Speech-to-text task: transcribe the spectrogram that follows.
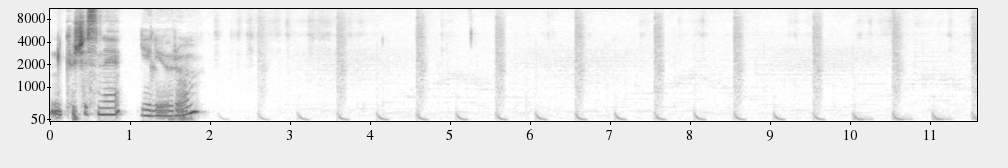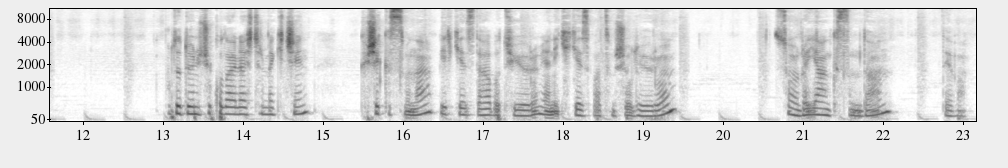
Şimdi köşesine geliyorum. Burada dönüşü kolaylaştırmak için köşe kısmına bir kez daha batıyorum. Yani iki kez batmış oluyorum. Sonra yan kısımdan devam.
